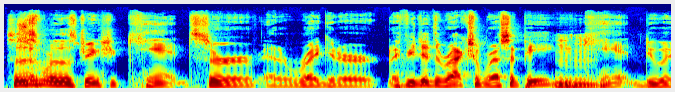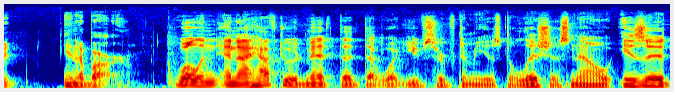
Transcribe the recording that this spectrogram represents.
So this is one of those drinks you can't serve at a regular. If you did the actual recipe, you can't do it in a bar. Well, and, and I have to admit that, that what you've served to me is delicious. Now, is it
